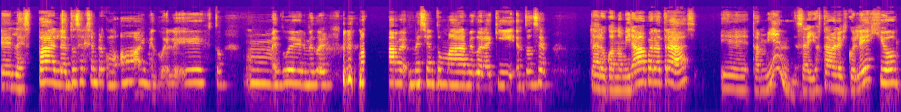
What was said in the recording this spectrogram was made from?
en la espalda, entonces siempre como, ay, me duele esto, mm, me duele, me duele, me siento mal, me duele aquí. Entonces, claro, cuando miraba para atrás, eh, también, o sea, yo estaba en el colegio,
